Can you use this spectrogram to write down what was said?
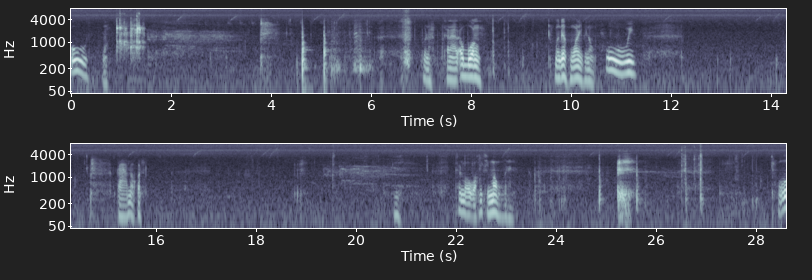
อู้ยนะพูดนะขนาดเอาบ่วงเบิ่งเด้อหัวนี่พี่น้องอู้ยามออกก่อนท่านบอกว่าเขาสิเมากันนั่นโอ้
